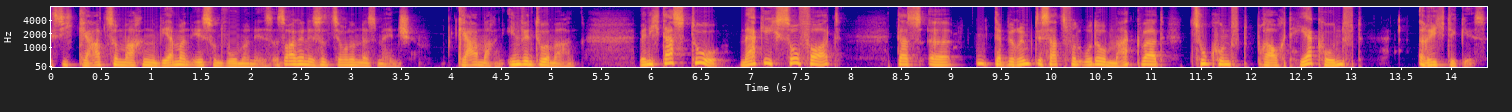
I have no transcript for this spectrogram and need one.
sich klar zu machen, wer man ist und wo man ist, als Organisation und als Mensch. Klar machen, Inventur machen. Wenn ich das tue, merke ich sofort, dass äh, der berühmte Satz von Udo Marquardt, Zukunft braucht Herkunft, richtig ist.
